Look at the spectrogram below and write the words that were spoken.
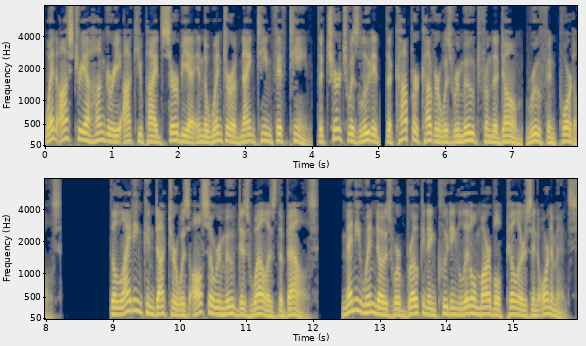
When Austria-Hungary occupied Serbia in the winter of 1915, the church was looted, the copper cover was removed from the dome, roof and portals. The lighting conductor was also removed as well as the bells. Many windows were broken including little marble pillars and ornaments.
